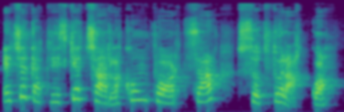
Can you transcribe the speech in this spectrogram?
e cercate di schiacciarla con forza sotto l'acqua.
